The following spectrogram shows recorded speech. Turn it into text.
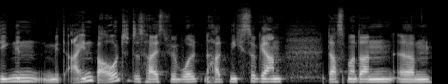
Dingen mit einbaut. Das heißt, wir wollten halt nicht so gern, dass man dann ähm,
